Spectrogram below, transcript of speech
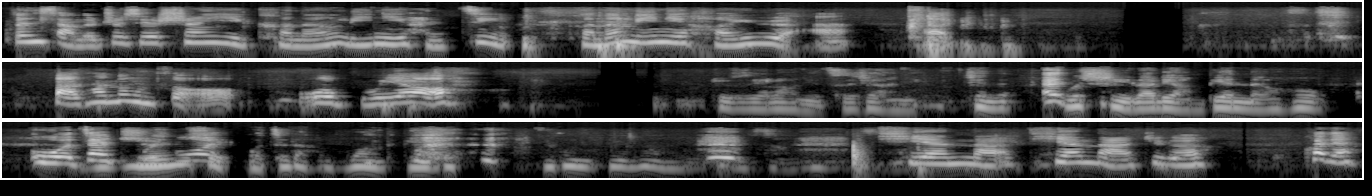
分享的这些生意可能离你很近，可能离你很远。呃，把它弄走，我不要。就是要让你指甲，你现在我洗了两遍，然后我在直播，我知道，忘的边上。天呐，天呐，这个快点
